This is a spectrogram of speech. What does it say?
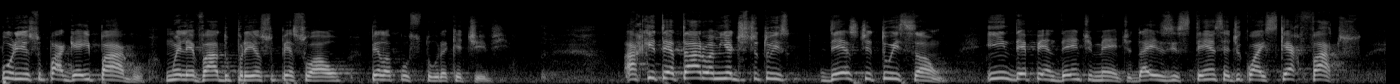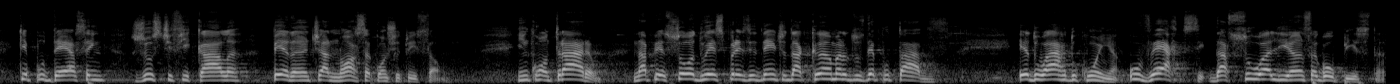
Por isso, paguei e pago um elevado preço pessoal pela postura que tive arquitetaram a minha destituição, independentemente da existência de quaisquer fatos que pudessem justificá-la perante a nossa Constituição. Encontraram, na pessoa do ex-presidente da Câmara dos Deputados, Eduardo Cunha, o vértice da sua aliança golpista.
